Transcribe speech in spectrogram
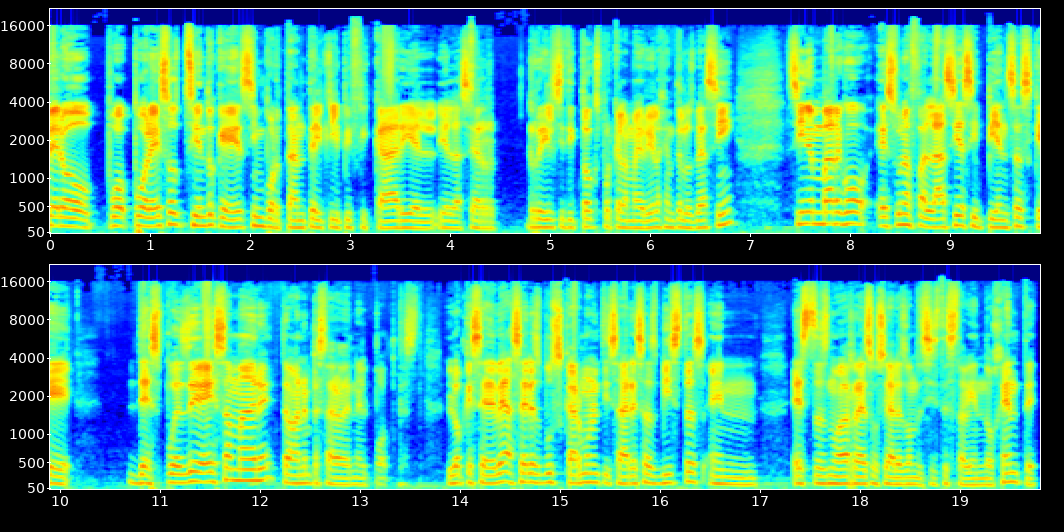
Pero po- por, eso siento que es importante el clipificar y el, y el hacer reels y TikToks porque la mayoría de la gente los ve así. Sin embargo, es una falacia si piensas que después de esa madre te van a empezar a ver en el podcast. Lo que se debe hacer es buscar monetizar esas vistas en estas nuevas redes sociales donde sí te está viendo gente.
